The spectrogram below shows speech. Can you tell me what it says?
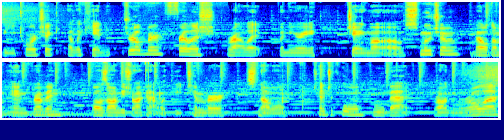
the Torchic, Elekid, Drillbur, Frillish, Rowlet, Baniri, Jangmo-O, Smoochum, Beldum, and Grubbin, while Zombies rocking out with the Timburr, Snubbull, Tentacool, Woobat, Roggenrola,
